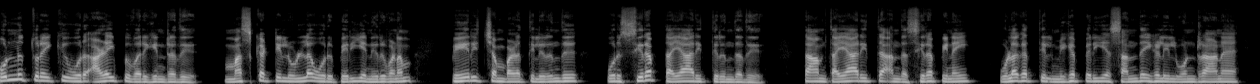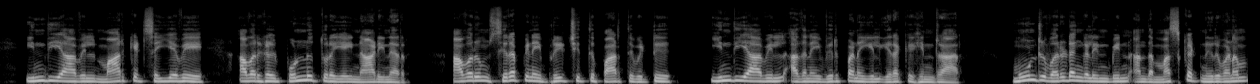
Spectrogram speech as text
பொன்னுத்துறைக்கு ஒரு அழைப்பு வருகின்றது. மஸ்கட்டில் உள்ள ஒரு பெரிய நிறுவனம் பேரிச்சம்பழத்திலிருந்து ஒரு சிரப் தயாரித்திருந்தது. தாம் தயாரித்த அந்த சிறப்பினை உலகத்தில் மிகப்பெரிய சந்தைகளில் ஒன்றான இந்தியாவில் மார்க்கெட் செய்யவே அவர்கள் பொன்னுத்துறையை நாடினர். அவரும் சிறப்பினை பிரீட்சித்து பார்த்துவிட்டு இந்தியாவில் அதனை விற்பனையில் இறக்குகின்றார். மூன்று வருடங்களின் பின் அந்த மஸ்கட் நிறுவனம்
